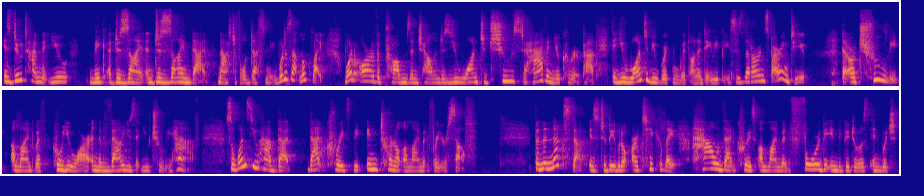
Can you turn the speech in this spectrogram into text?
it's due time that you make a design and design that masterful destiny. What does that look like? What are the problems and challenges you want to choose to have in your career path that you want to be working with on a daily basis that are inspiring to you? That are truly aligned with who you are and the values that you truly have. So once you have that that creates the internal alignment for yourself. Then the next step is to be able to articulate how that creates alignment for the individuals in which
